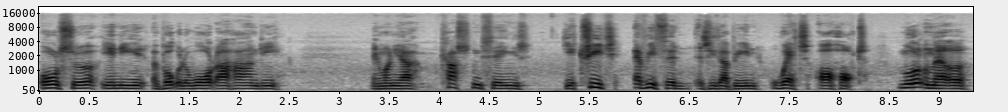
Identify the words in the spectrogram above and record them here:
Also, you need a bucket of water handy. And when you're casting things, you treat everything as either being wet or hot. Molten metal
